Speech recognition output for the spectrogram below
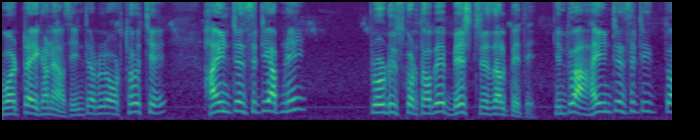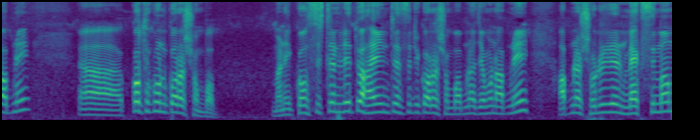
ওয়ার্ডটা এখানে আছে। ইন্টারভেল অর্থ হচ্ছে হাই ইন্টেন্সিটি আপনি প্রডিউস করতে হবে বেস্ট রেজাল্ট পেতে। কিন্তু হাই ইন্টেন্সিটি তো আপনি কতক্ষণ করা সম্ভব? মানে কনসিস্টেন্টলি তো হাই ইন্টেন্সিটি করা সম্ভব না। যেমন আপনি আপনার শরীরের ম্যাক্সিমাম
